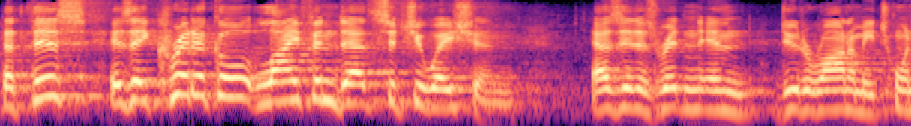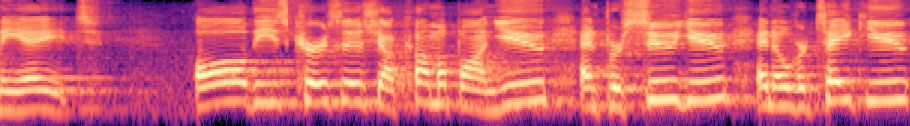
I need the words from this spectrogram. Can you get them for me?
that this is a critical life and death situation, as it is written in Deuteronomy 28. All these curses shall come upon you and pursue you and overtake you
